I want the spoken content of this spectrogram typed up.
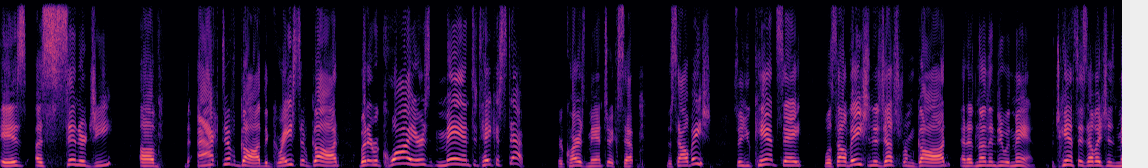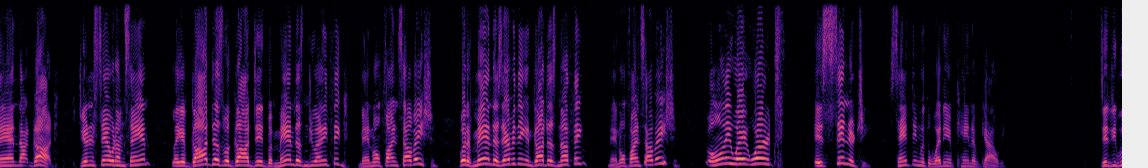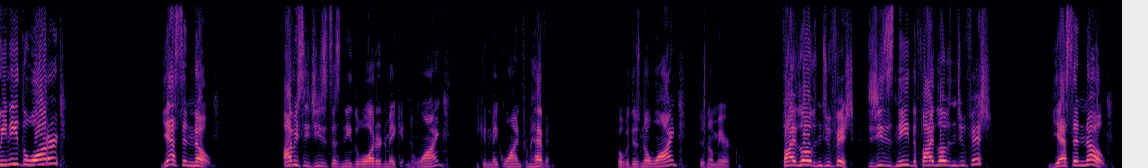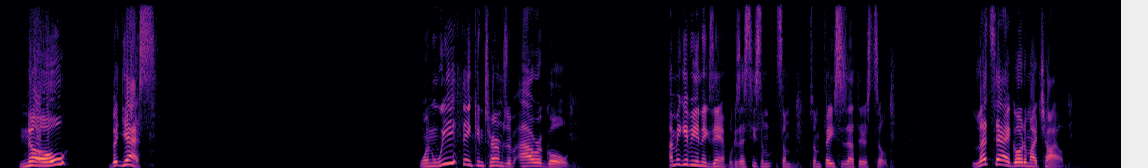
is a synergy of the act of God, the grace of God, but it requires man to take a step. It requires man to accept the salvation. So you can't say, well, salvation is just from God and has nothing to do with man. But you can't say salvation is man, not God. Do you understand what I'm saying? Like if God does what God did, but man doesn't do anything, man won't find salvation. But if man does everything and God does nothing, man won't find salvation. The only way it works is synergy. Same thing with the wedding of Cana of Galilee. Did we need the water? Yes and no. Obviously, Jesus doesn't need the water to make it into wine. He can make wine from heaven. But when there's no wine, there's no miracle. Five loaves and two fish. Did Jesus need the five loaves and two fish? Yes and no. No, but yes. When we think in terms of our goal, I'm gonna give you an example because I see some some some faces out there still. Let's say I go to my child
